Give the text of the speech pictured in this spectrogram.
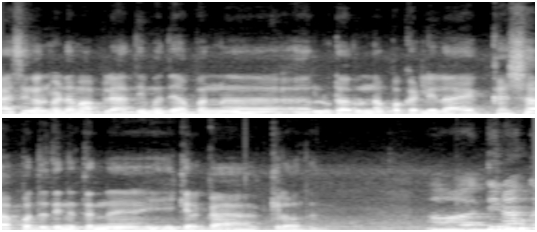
काय सांगाल मॅडम? आपल्या हद्दीमध्ये आपण लुटारूंना पकडलेलं आहे. कशा पद्धतीने त्यांनी हे केलं? का केलं होतं? दिनांक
